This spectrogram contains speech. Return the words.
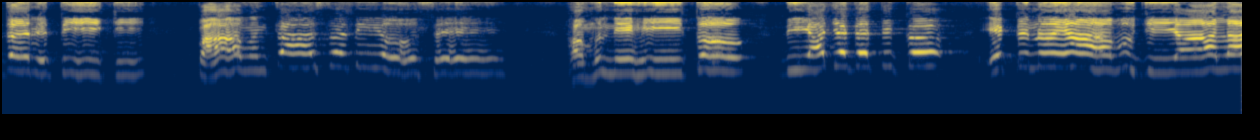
धरती की पावनता सदियों से हमने ही तो दिया जगत को एक नया उजियाला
